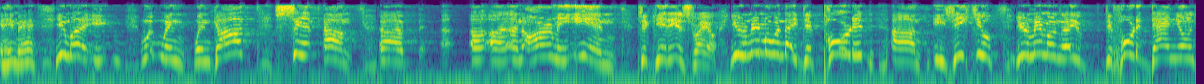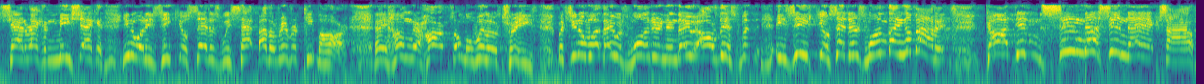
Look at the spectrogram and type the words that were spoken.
Amen. You might when when God sent um, uh, uh, uh, an army in to get Israel. You remember when they deported um, Ezekiel? You remember when they deported Daniel and Shadrach and Meshach? And you know what Ezekiel said as we sat by the river Chebar? They hung their harps on the willow trees. But you know what? They was wondering and they all this. But Ezekiel said, "There's one thing about it. God didn't send us into exile.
